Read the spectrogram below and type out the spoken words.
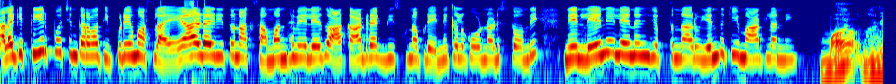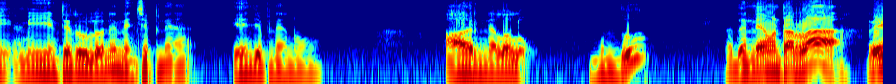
అలాగే తీర్పు వచ్చిన తర్వాత ఇప్పుడేమో అసలు ఏఆర్ డైరీతో నాకు సంబంధమే లేదు. ఆ కాంట్రాక్ట్ తీసుకున్నప్పుడు ఎన్నికలు కూడా నడుస్తోంది. నేను లేనే లేనని చెప్తున్నారు. ఎందుకు ఈ మాటలన్నీ? మీ మీ ఇంటర్వ్యూలోనే నేను చెప్పిన. ఏం చెప్పినాను? ఆరు నెలలు ముందు దాన్ని ఏమంటారా రే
